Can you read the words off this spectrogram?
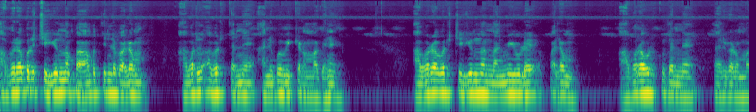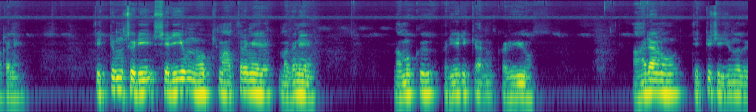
അവരവർ ചെയ്യുന്ന പാപത്തിന്റെ ഫലം അവർ അവർ തന്നെ അനുഭവിക്കണം മകനെ. അവരവർ ചെയ്യുന്ന നന്മയുടെ ഫലം അവരവർക്ക് തന്നെ നൽകണം മകനെ. തെറ്റും ശരി ശരിയും നോക്കി മാത്രമേ മകനെ നമുക്ക് പരിഹരിക്കാൻ കഴിയൂ. ആരാണോ തെറ്റ് ചെയ്യുന്നത്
